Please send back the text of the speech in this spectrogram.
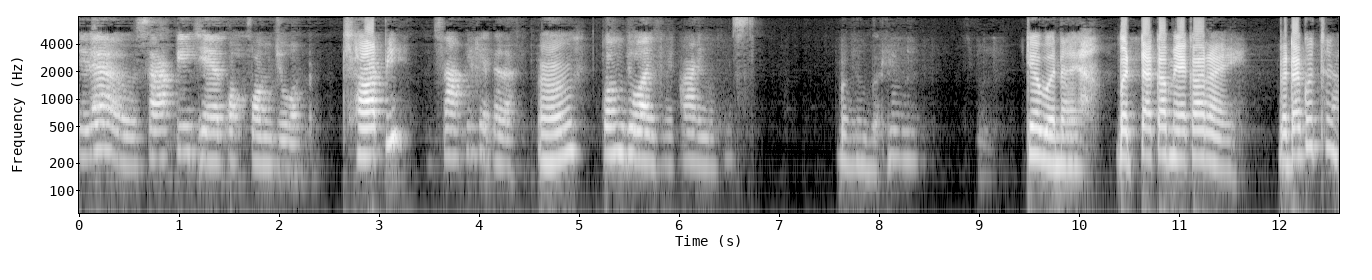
એલા સાપી કોક કોમ જોવા છાપી સાપી કેતા બરોબર. કે બનાયા? બટાકા મેં કારા હે બટાકો છે ને?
